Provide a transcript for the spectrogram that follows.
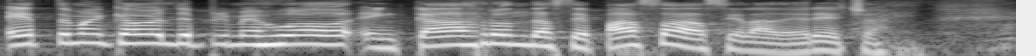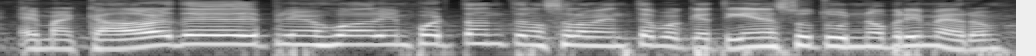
Este marcador del primer jugador en cada ronda se pasa hacia la derecha. El marcador del primer jugador es importante no solamente porque tiene su turno primero,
